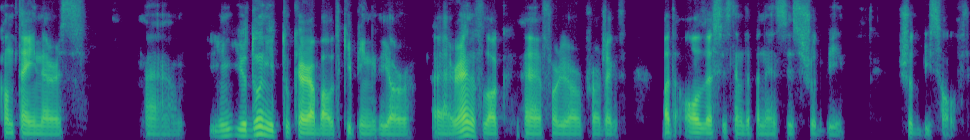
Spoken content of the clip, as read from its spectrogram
containers um, you, you, do need to care about keeping your uh, uh, for your project but all the system dependencies should be should be solved.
